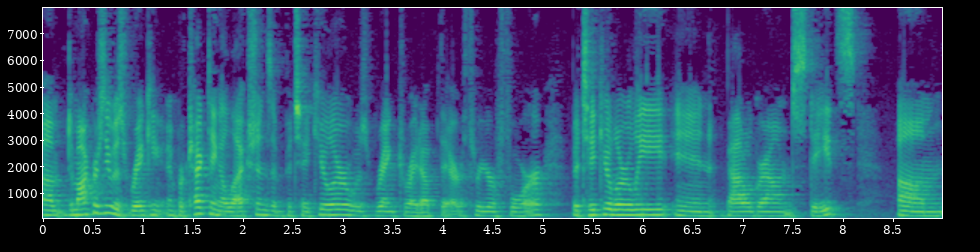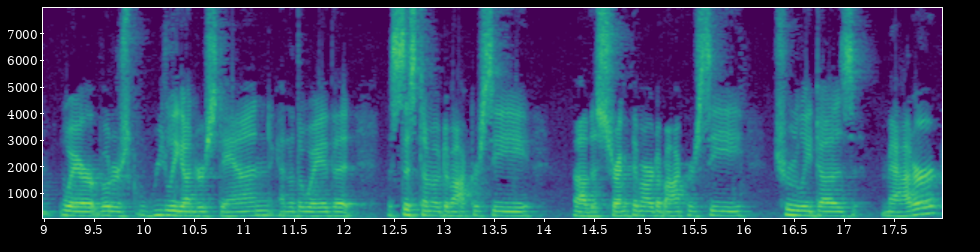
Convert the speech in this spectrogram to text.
um, democracy was ranking and protecting elections in particular was ranked right up there, three or four, particularly in battleground states um, where voters really understand kind of the way that the system of democracy, uh, the strength of our democracy, truly does matter.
